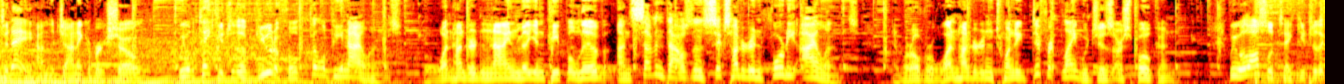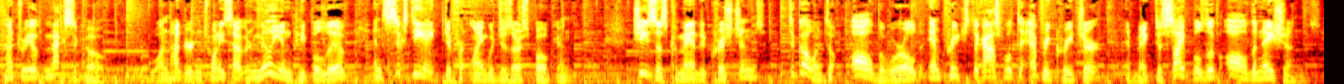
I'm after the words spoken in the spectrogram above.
Today on the John Ankerberg Show, we will take you to the beautiful Philippine Islands. 109 million people live on 7,640 islands, and where over 120 different languages are spoken. We will also take you to the country of Mexico, where 127 million people live and 68 different languages are spoken. Jesus commanded Christians to go into all the world and preach the gospel to every creature and make disciples of all the nations.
